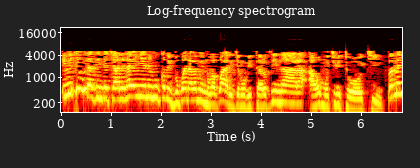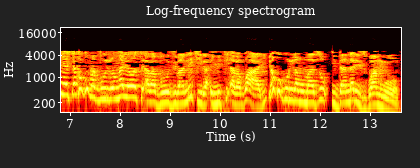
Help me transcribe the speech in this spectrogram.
Imiti irazinze cyane na yo nyene nk'uko bivugwa na bamwe mu bagwarije mu bitaro vy'intara aho mu Cibitoki. Bamenyesha ko ku mavuriro nka yose abavuzi bandikira imiti abagwayi yo kugurira mu mazu idandarizwamwo.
